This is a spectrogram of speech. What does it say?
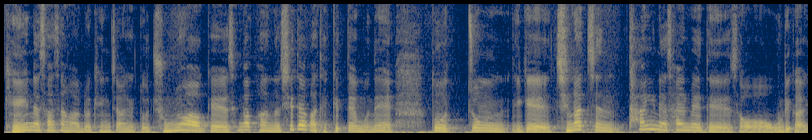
개인의 사생활을 굉장히 또 중요하게 생각하는 시대가 됐기 때문에 또 좀 이게 지나친 타인의 삶에 대해서 우리가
